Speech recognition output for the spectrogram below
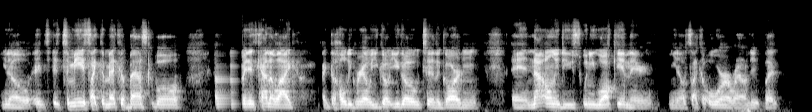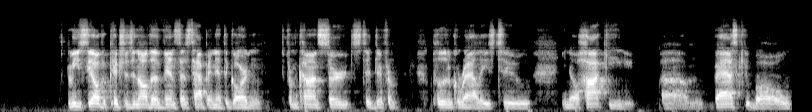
you know, it, it to me, it's like the mecca of basketball. I mean, it's kind of like like the holy grail. You go you go to the garden, and not only do you when you walk in there, you know, it's like an aura around it, but I mean, you see all the pictures and all the events that's happening at the Garden, from concerts to different political rallies to, you know, hockey, um, basketball,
